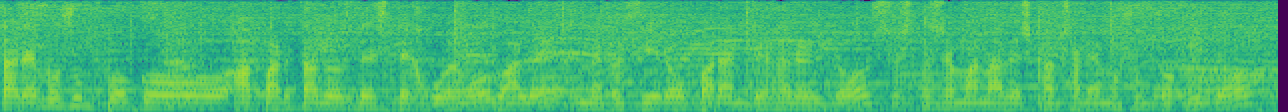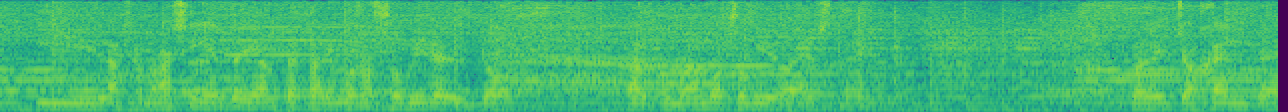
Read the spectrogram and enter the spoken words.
estaremos un poco apartados de este juego, ¿vale? Me refiero para empezar el 2. Esta semana descansaremos un poquito y la semana siguiente ya empezaremos a subir el 2, tal como hemos subido este. Lo dicho, gente,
